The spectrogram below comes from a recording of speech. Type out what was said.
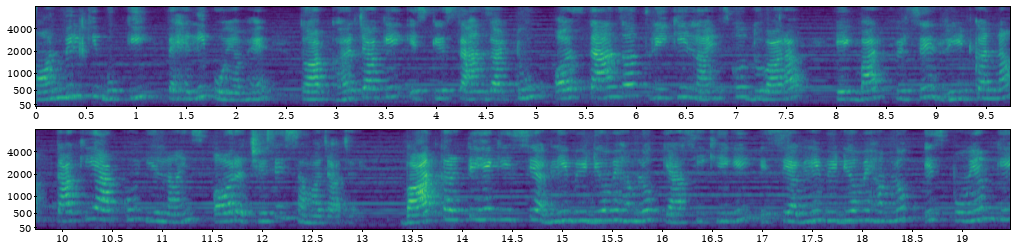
हॉर्नबिल की बुक की पहली पोयम है। तो आप घर जाके इसके स्टैंडा टू और स्टैंडा थ्री की लाइंस को दोबारा एक बार फिर से रीड करना, ताकि आपको ये लाइंस और अच्छे से समझ आ जाए। बात करते हैं कि इससे अगली वीडियो में हम लोग क्या सीखेंगे। इससे अगली वीडियो में हम लोग इस पोयम के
